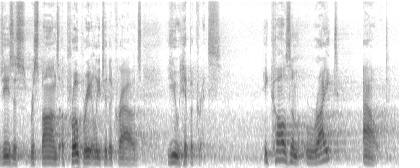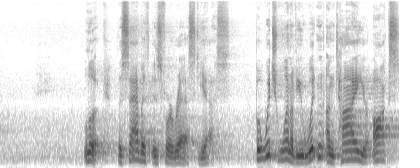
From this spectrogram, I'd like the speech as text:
Jesus responds appropriately to the crowds, You hypocrites. He calls them right out. Look, the Sabbath is for rest, yes. But which one of you wouldn't untie your ox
